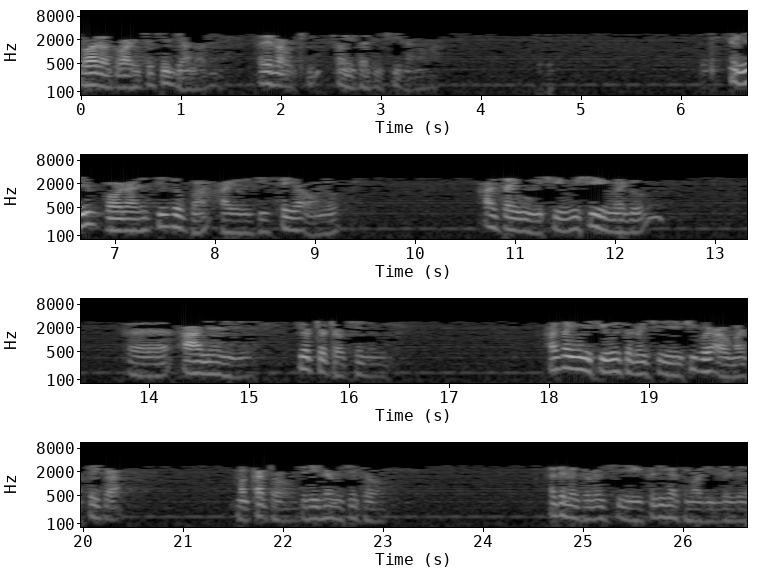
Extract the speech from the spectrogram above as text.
သွားတော့သွားပြီးချက်ချင်းပြန်လာတယ်အဲဒီလောက်ထိဆောင်းရတဲ့ရှိလာမှာအဲဒီပေါ်လာတဲ့ပြည့်စုံပါအာယုံကြီးစိတ်ရအောင်လို့အဆိုင်မှုရှိဘူးရှိမယ်လို့အဲအားနေတယ်ကျွတ်တော်တော်ဖြစ်နေတယ်အဆိုင်မှုရှိဘူးဆိုလို့ရှိရင်ရှိခွဲအောင်မှစိတ်ကမကတ်တော့ဒီလိုလည်းမရှိတော့အဲ့ဒါလို့ဆိုလို့ရှိရင်ခလိကသမာဓိလည်းပဲ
